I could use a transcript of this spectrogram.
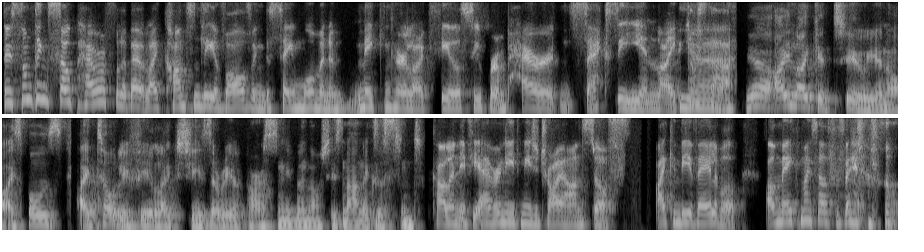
there's something so powerful about like constantly evolving the same woman and making her like feel super empowered and sexy and like yeah. that. Yeah, I like it too. You know, I suppose I totally feel like she's a real person, even though she's non existent. Colin, if you ever need me to try on stuff, I can be available. I'll make myself available.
